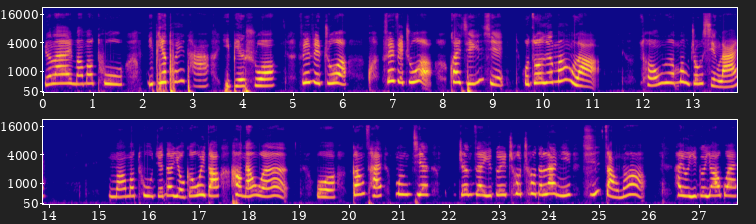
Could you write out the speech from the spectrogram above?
原来毛毛兔一边推它，一边说：“菲菲猪，快，菲菲猪，快醒醒！我做噩梦了。”从噩梦中醒来，毛毛兔觉得有个味道好难闻。我刚才梦见。正在一堆臭臭的烂泥洗澡呢，还有一个妖怪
